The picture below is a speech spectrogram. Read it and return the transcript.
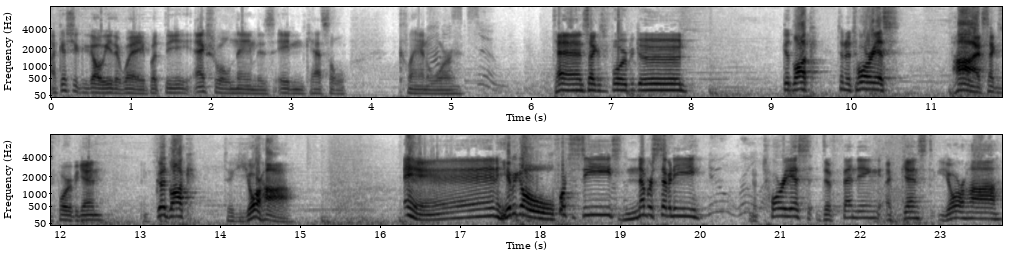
I guess you could go either way, but the actual name is Aden Castle Clan War. Ten seconds before we begin. Good luck to Notorious. Five seconds before we begin. And good luck to Yorha. And here we go. Fortress Siege number 70. Notorious defending against Yorha.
